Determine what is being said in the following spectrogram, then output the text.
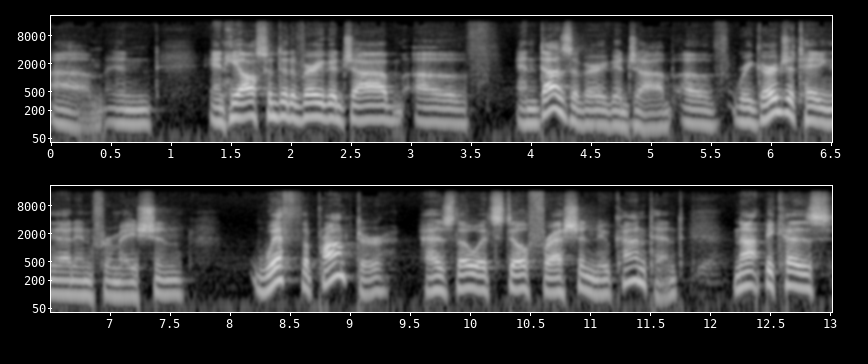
Um, and and he also did a very good job of and does a very good job of regurgitating that information with the prompter as though it's still fresh and new content, not because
